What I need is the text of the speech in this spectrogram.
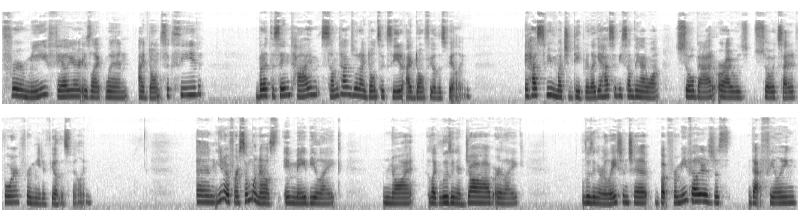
For me, failure is like when I don't succeed. But at the same time, sometimes when I don't succeed, I don't feel this feeling. It has to be much deeper. Like, it has to be something I want so bad or I was so excited for for me to feel this feeling. And, you know, for someone else, it may be like not like losing a job or like losing a relationship. But for me, failure is just that feeling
